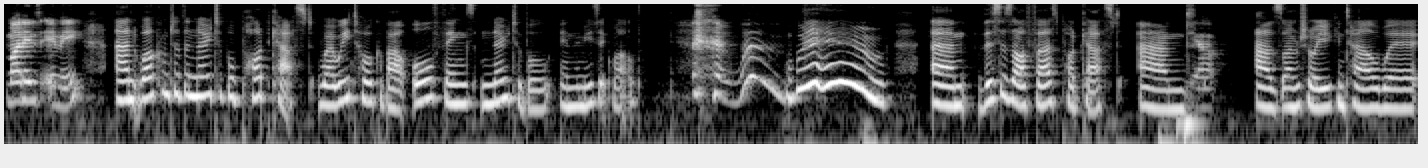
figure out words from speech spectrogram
My name's Imi. and welcome to the Notable Podcast, where we talk about all things notable in the music world. Woo! Woohoo! Um, this is our first podcast, and Yeah. as I'm sure you can tell, we're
